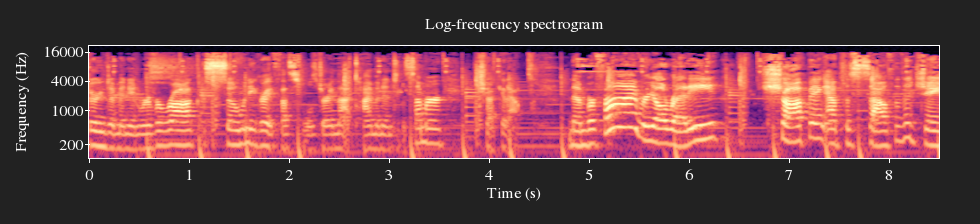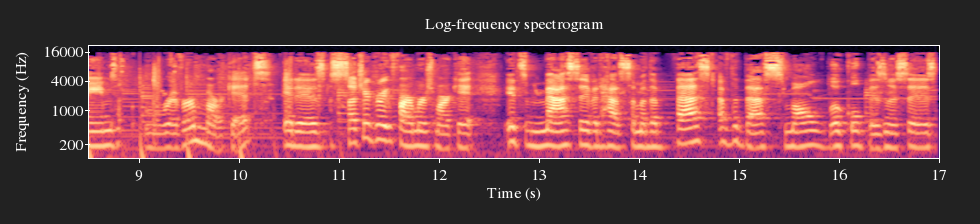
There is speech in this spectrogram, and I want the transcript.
during Dominion River Rock. So many great festivals during that time and into the summer. Check it out. Number five, are y'all ready? Shopping at the South of the James River Market. It is such a great farmer's market. It's massive. It has some of the best of the best small local businesses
